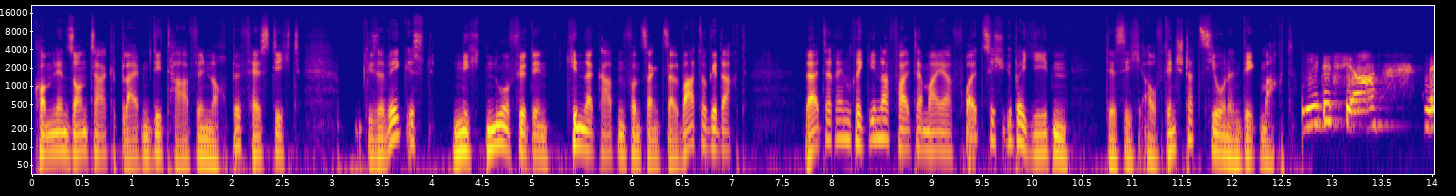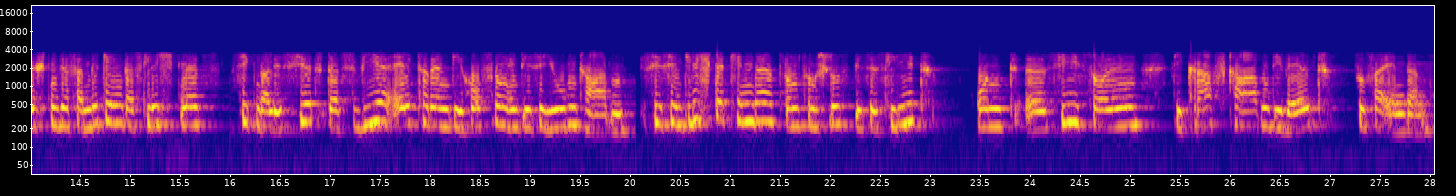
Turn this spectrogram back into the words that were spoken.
kommenden Sonntag bleiben die Tafeln noch befestigt. Dieser Weg ist nicht nur für den Kindergarten von St. Salvator gedacht. Leiterin Regina Faltermeier freut sich über jeden, der sich auf den Stationenweg macht. Jedes Jahr möchten wir vermitteln, dass Lichtmess signalisiert, dass wir Älteren die Hoffnung in diese Jugend haben. Sie sind Lichterkinder, darum zum Schluss dieses Lied. Und äh, sie sollen die Kraft haben, die Welt zu verändern.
